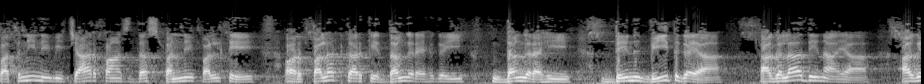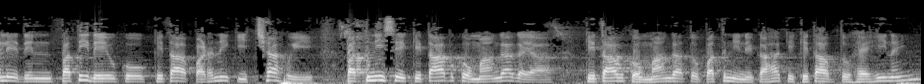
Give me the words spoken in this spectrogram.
पत्नी ने भी चार पाँच दस पन्ने पलटे और पलट करके दंग रह गई। दंग रही, दिन बीत गया, अगला दिन आया, अगले दिन पति देव को किताब पढ़ने की इच्छा हुई। पत्नी से किताब को मांगा गया, किताब को मांगा तो पत्नी ने कहा कि किताब तो है ही नहीं।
